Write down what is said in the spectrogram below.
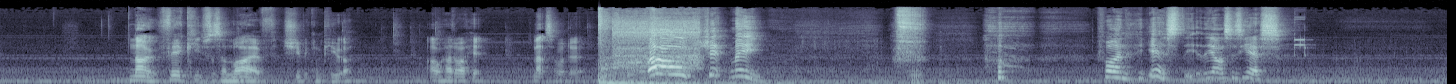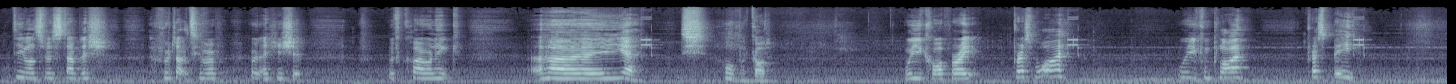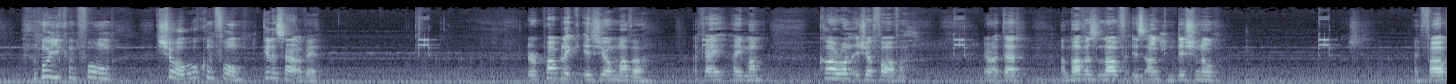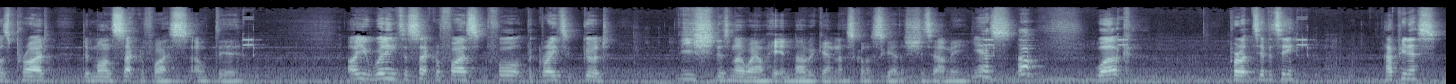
No, fear keeps us alive, stupid computer. Oh, how do I hit? That's how I do it. Oh, shit me! Fine, yes, the, the answer is yes. Do you want to establish a productive relationship with Chiron Inc.? Uh, yeah. Oh my god. Will you cooperate? Press Y. Will you comply? Press B. Will you conform? Sure, we'll conform. Get us out of here. The Republic is your mother. Okay, hey mum. Chiron is your father. You're right, Dad. A mother's love is unconditional. A father's pride demands sacrifice. Oh dear. Are you willing to sacrifice for the greater good? Yeesh, there's no way I'm hitting no again. That's gonna scare the shit out of me. Yes. Oh. Work. Productivity. Happiness.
